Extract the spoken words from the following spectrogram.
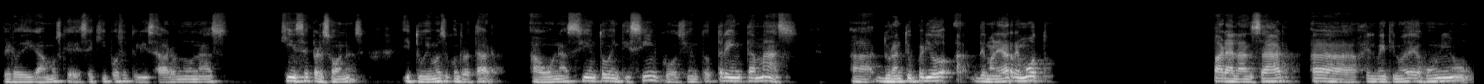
pero digamos que de ese equipo se utilizaron unas 15 personas y tuvimos que contratar a unas 125 o 130 más uh, durante un periodo ah, de manera remoto para lanzar uh, el 29 de junio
